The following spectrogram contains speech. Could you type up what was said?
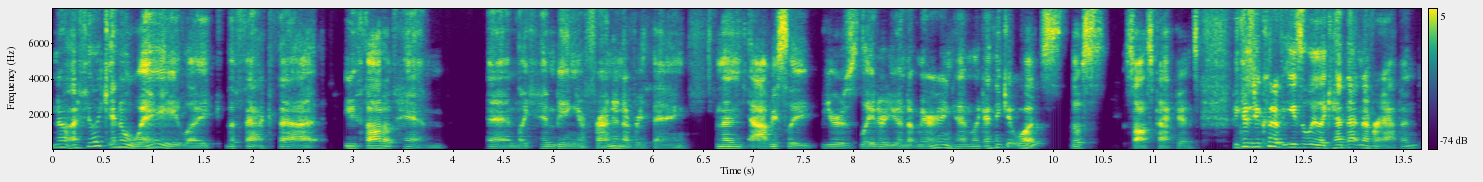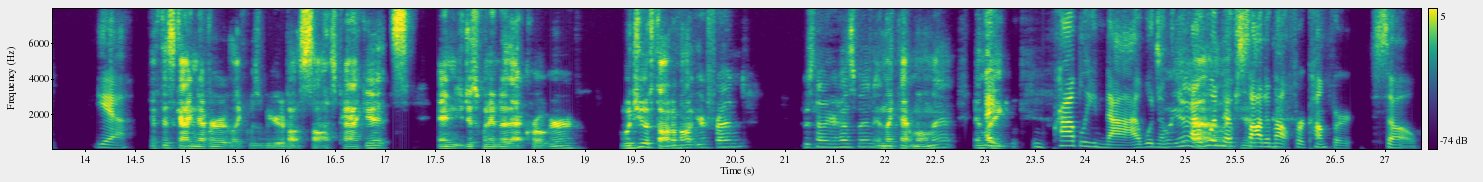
no, I feel like in a way, like the fact that you thought of him and like him being your friend and everything, and then obviously years later you end up marrying him. Like I think it was those sauce packets because you could have easily like had that never happened Yeah. If this guy never like was weird about sauce packets and you just went into that Kroger, would you have thought about your friend who's now your husband in like that moment? And like I, probably not. I wouldn't So, have yeah, I wouldn't like have it- sought him out for comfort. So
